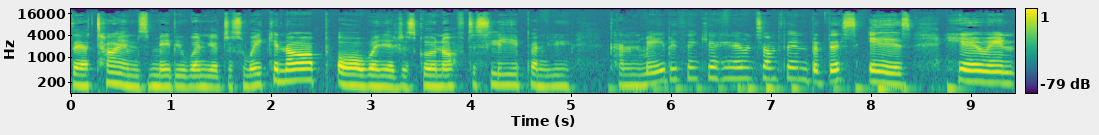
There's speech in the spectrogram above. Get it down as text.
there are times maybe when you're just waking up or when you're just going off to sleep and you can maybe think you're hearing something, but this is hearing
